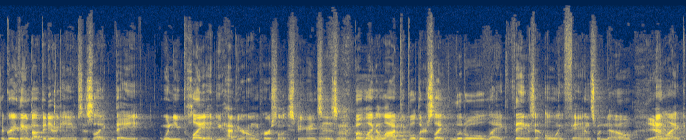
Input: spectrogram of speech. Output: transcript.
The great thing about video games is like they when you play it, you have your own personal experiences. Mm-hmm. But like a lot of people, there's like little like things that only fans would know. Yeah. And like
